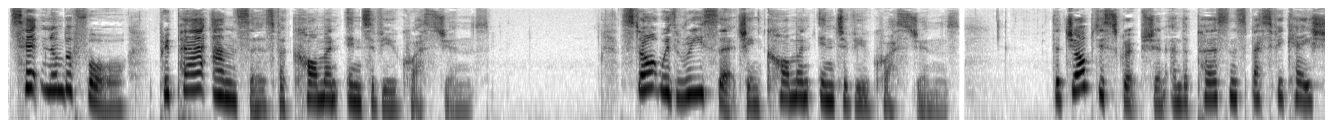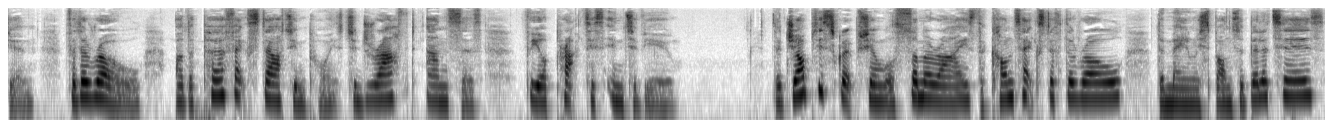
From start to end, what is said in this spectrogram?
Tip number four prepare answers for common interview questions. Start with researching common interview questions. The job description and the person specification for the role are the perfect starting points to draft answers for your practice interview. The job description will summarise the context of the role, the main responsibilities,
